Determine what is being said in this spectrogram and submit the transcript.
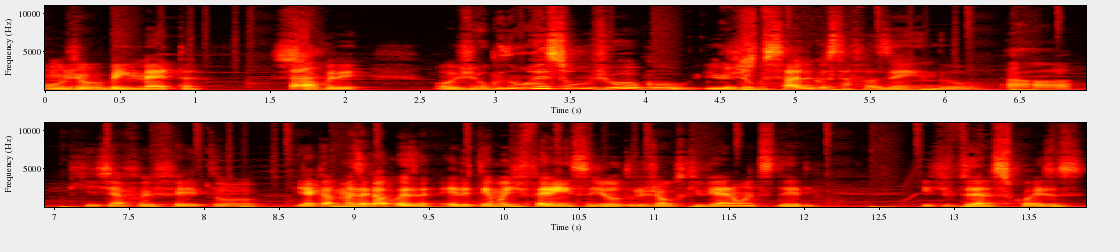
um jogo bem meta sobre o jogo não é só um jogo e o jogo sabe o que está fazendo. Aham. Que já foi feito. E é mas é aquela coisa, ele tem uma diferença de outros jogos que vieram antes dele e que fizeram essas coisas,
